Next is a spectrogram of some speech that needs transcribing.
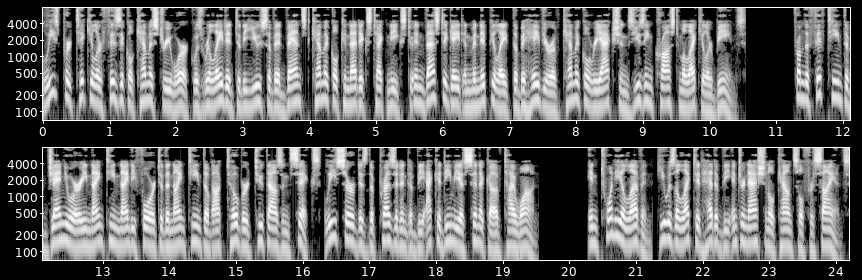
Li's particular physical chemistry work was related to the use of advanced chemical kinetics techniques to investigate and manipulate the behavior of chemical reactions using crossed molecular beams. From 15 January 1994 to 19 October 2006, Li served as the president of the Academia Sinica of Taiwan. In 2011, he was elected head of the International Council for Science.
